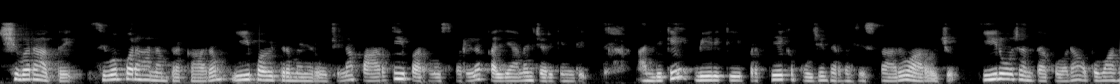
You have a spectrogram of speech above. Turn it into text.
శివరాత్రి శివపురాణం ప్రకారం ఈ పవిత్రమైన రోజున పార్వతీ పరమేశ్వరుల కళ్యాణం జరిగింది. అందుకే వీరికి ప్రత్యేక పూజ నిర్వహిస్తారు ఆ రోజు. ఈ రోజంతా కూడా ఉపవాస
